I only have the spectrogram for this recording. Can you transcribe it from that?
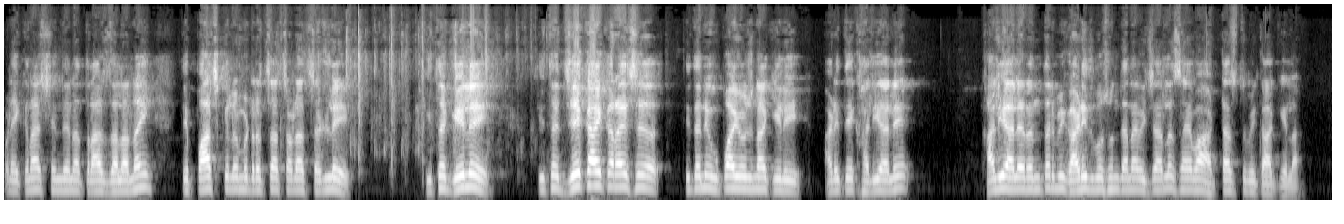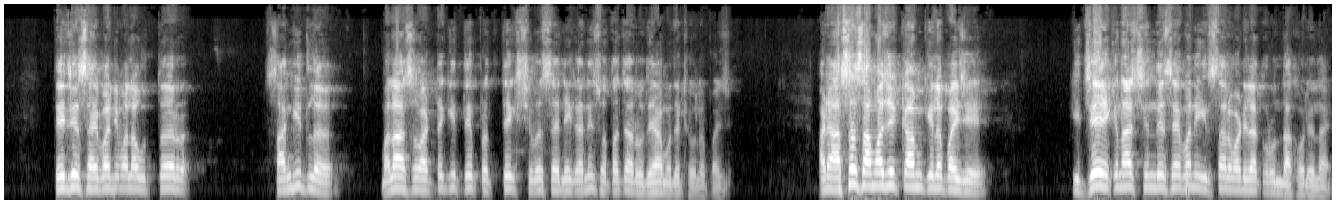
पण एकनाथ शिंदेना त्रास झाला नाही. ते पाच किलोमीटरचा चढा चढले. तिथं गेले. तिथं जे काय करायचं ती त्यांनी उपाययोजना केली आणि ते खाली आले. खाली आल्यानंतर मी गाडीत बसून त्यांना विचारलं साहेब हा हट्टाच तुम्ही का केला? ते जे साहेबांनी मला उत्तर सांगितलं मला असं वाटतं की ते प्रत्येक शिवसैनिकांनी स्वतःच्या हृदयामध्ये ठेवलं पाहिजे. आणि असं सामाजिक काम केलं पाहिजे की जे एकनाथ शिंदे साहेबांनी इरसालवाडीला करून दाखवलेलं आहे.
